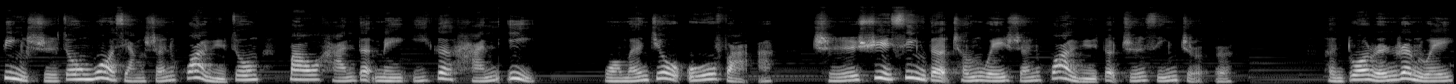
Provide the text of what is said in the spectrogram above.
并始终默想神话语中包含的每一个含义，我们就无法持续性的成为神话语的执行者。很多人认为。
